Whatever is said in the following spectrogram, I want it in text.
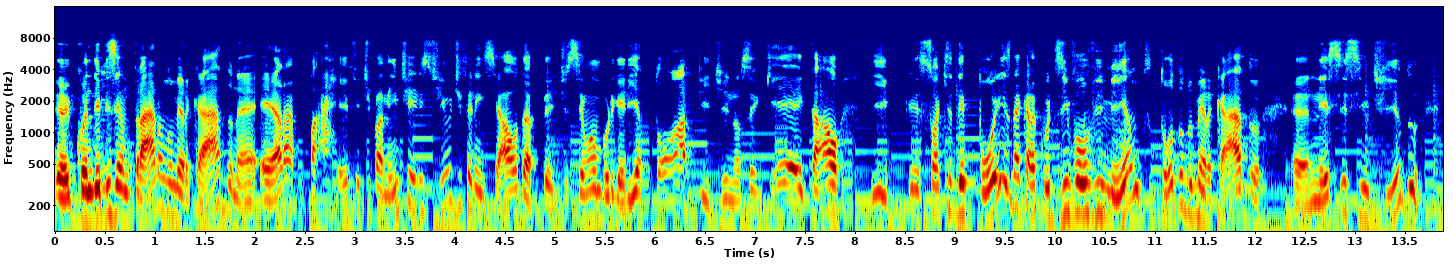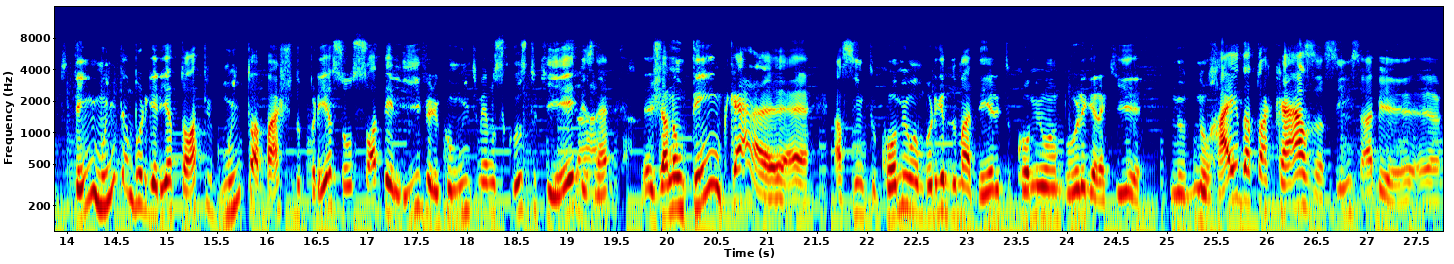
é, quando eles entraram no mercado, né, era pá, efetivamente eles tinham o diferencial da, de ser uma hamburgueria top, de não sei o que e tal, e só que depois, né, cara, com o desenvolvimento todo do mercado é, nesse sentido, tem muita hamburgueria top muito abaixo do preço ou só delivery com muito menos custo que eles, né? Exato. né? Já não tem, cara, é, assim, tu come um hambúrguer do Madeira e tu come um hambúrguer aqui no, no raio da tua casa, assim, sabe? É,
